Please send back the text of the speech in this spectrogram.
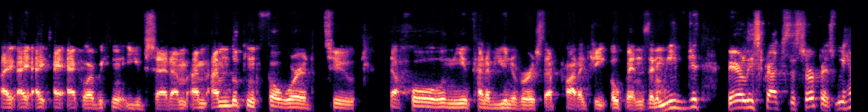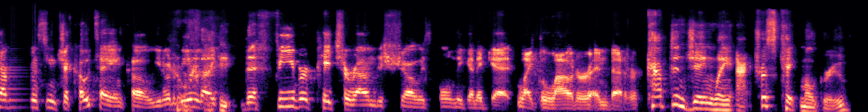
I, I, I echo everything that you've said. I'm, I'm, I'm looking forward to the whole new kind of universe that Prodigy opens, and we've just barely scratched the surface. We haven't seen Chakotay and Co. You know what I mean? Like the fever pitch around this show is only going to get like louder and better. Captain Janeway actress Kate Mulgrew,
